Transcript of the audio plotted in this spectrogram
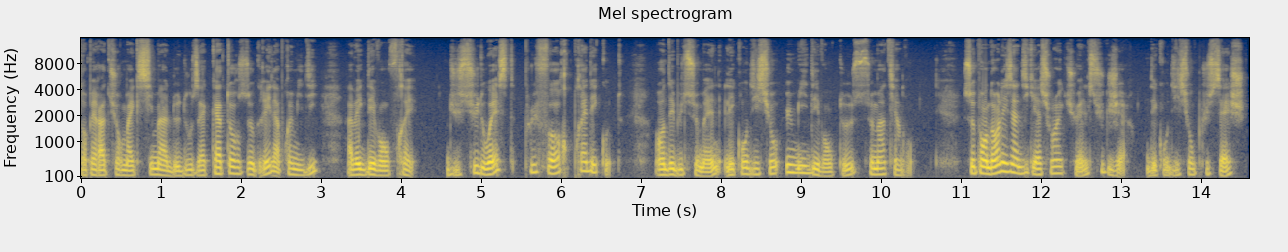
Température maximale de 12 à 14 degrés l'après-midi avec des vents frais du sud-ouest plus forts près des côtes. En début de semaine, les conditions humides et venteuses se maintiendront. Cependant, les indications actuelles suggèrent des conditions plus sèches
